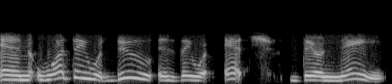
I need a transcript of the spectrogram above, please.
And what they would do is they would etch their names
